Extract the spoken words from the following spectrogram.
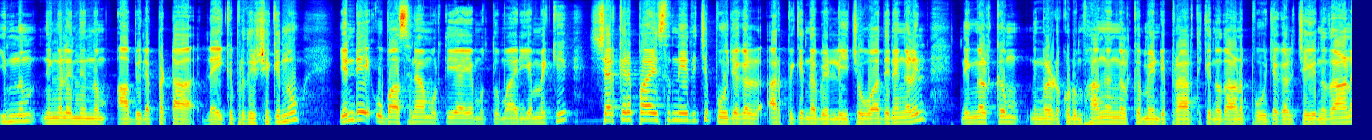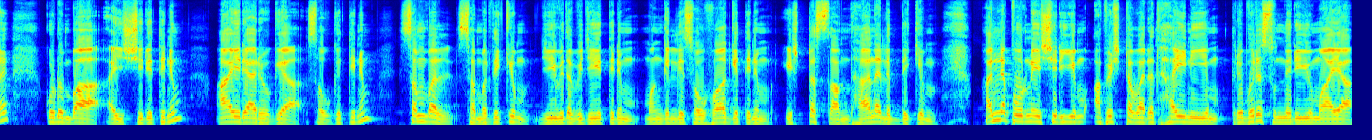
ഇന്നും നിങ്ങളിൽ നിന്നും ആ വിലപ്പെട്ട ലൈക്ക് പ്രതീക്ഷിക്കുന്നു. എന്റെ ഉപാസനാമൂർത്തിയായ മുത്തുമാരിയമ്മയ്ക്ക് ശർക്കര പായസം നേതിച്ച് പൂജകൾ അർപ്പിക്കുന്ന വെള്ളി ചൊവ്വ ദിനങ്ങളിൽ നിങ്ങൾക്കും നിങ്ങളുടെ കുടുംബാംഗങ്ങൾക്കും വേണ്ടി പ്രാർത്ഥിക്കുന്നതാണ് പൂജകൾ ചെയ്യുന്നതാണ്. കുടുംബ ഐശ്വര്യത്തിനും ആയുരാരോഗ്യ സൗഖ്യത്തിനും സമ്പൽ സമൃദ്ധിക്കും ജീവിത വിജയത്തിനും മംഗല്യ സൗഭാഗ്യത്തിനും ഇഷ്ടസന്ധാന ലബ്ധിക്കും അന്നപൂർണേശ്വരിയും അഭിഷ്ടവരധായിനിയും ത്രിപുരസുന്ദരിയുമായ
